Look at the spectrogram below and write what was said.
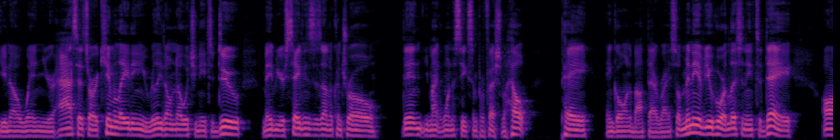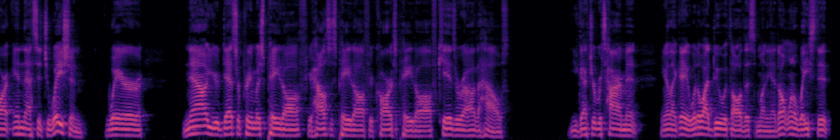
you know, when your assets are accumulating, you really don't know what you need to do, maybe your savings is under control, then you might want to seek some professional help, pay, and go on about that, right? So many of you who are listening today are in that situation where now your debts are pretty much paid off, your house is paid off, your car is paid off, kids are out of the house, you got your retirement, and you're like, hey, what do I do with all this money? I don't want to waste it.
